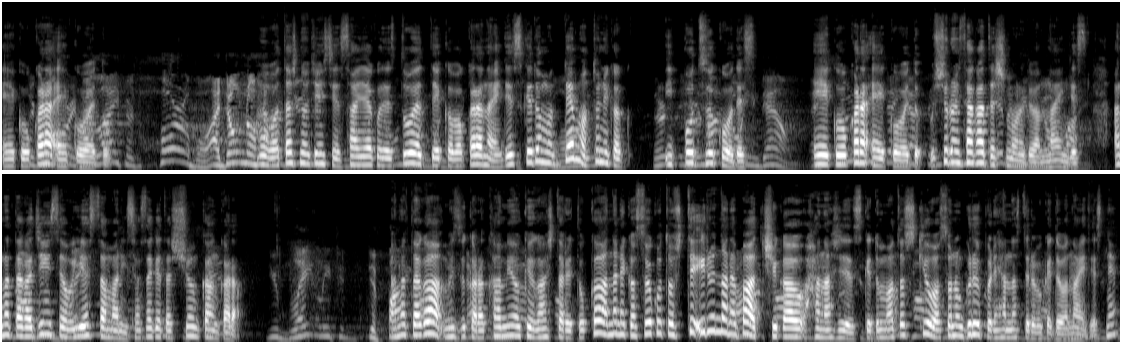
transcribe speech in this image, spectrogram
栄光から栄光へと。もう私の人生最悪です。どうやっていいかわからないですけども、でもとにかく一方通行です。栄光から栄光へと後ろに下がってしまうのではないんです。あなたが人生をイエス様に捧げた瞬間から、あなたが自ら髪を怪我したりとか何かそういうことをしているならば違う話ですけども私今日はそのグループに話してるわけではないですね。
